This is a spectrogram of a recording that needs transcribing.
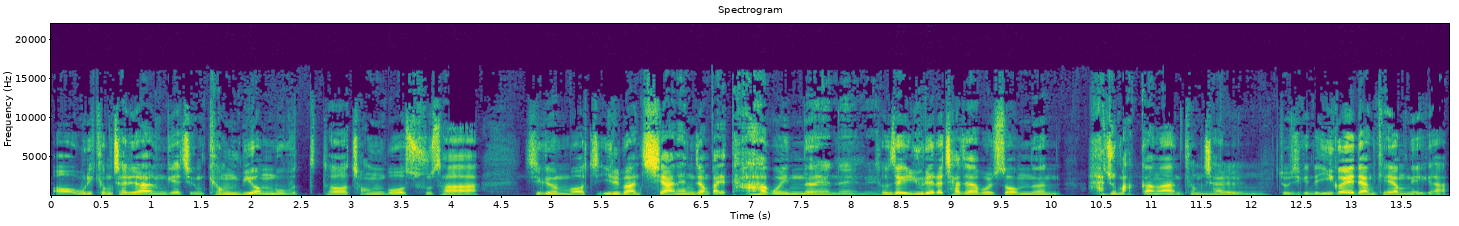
어, 우리 경찰이라는 게 지금 경비 업무부터 정보 수사 지금 뭐 일반 치안 행정까지 다 하고 있는 네네네. 네, 네. 전 세계 유례를 찾아볼 수 없는 아주 막강한 경찰 음. 조직인데 이거에 대한 개혁 얘기가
